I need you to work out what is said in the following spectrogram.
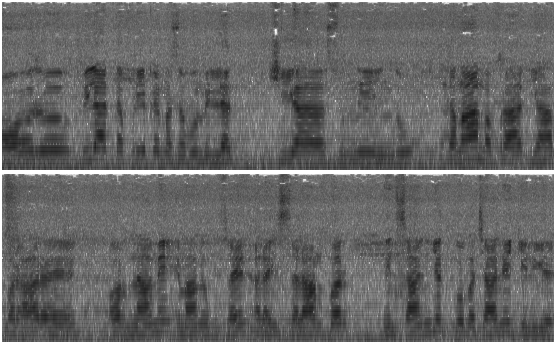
और बिला तफरीक मज़हब मिलत शिया, सुन्नी, हिंदू तमाम अफराद यहाँ पर आ रहे हैं और नाम इमाम हुसैन अलैहिस्सलाम पर इंसानियत को बचाने के लिए,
